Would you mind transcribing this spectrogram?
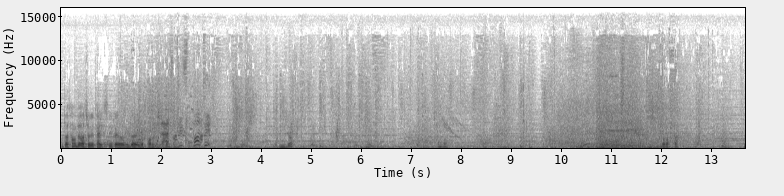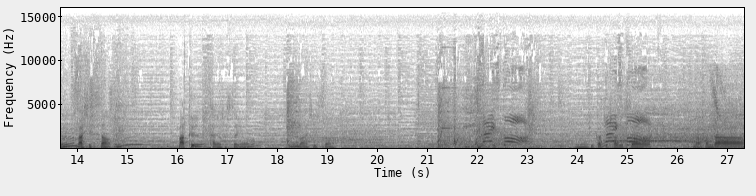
일단 상대가 저기 다 있으니까 여러분들 이거 바로 스파트! 인정? 간다 먹었다. 음 맛있어. 음 마트 다녀오셨어요? 음 맛있어 음 피카츄 잘 있어 나 간다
